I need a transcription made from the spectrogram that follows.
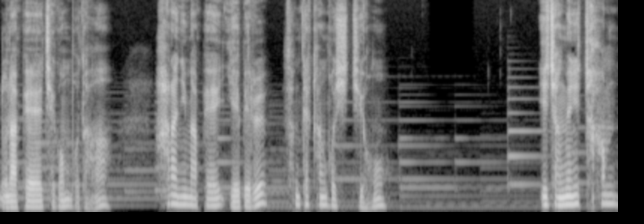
눈앞의 재건보다 하나님 앞에 예배를 선택한 것이지요. 이 장면이 참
